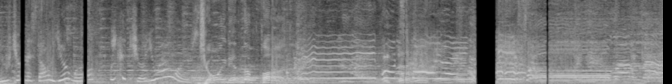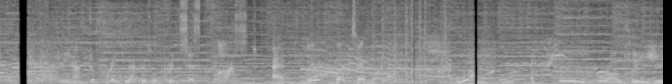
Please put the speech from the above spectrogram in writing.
You showed us all your world. We could show you ours. Join in the fun. We have to find that little princess fast. and live the tale. Wrong species.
